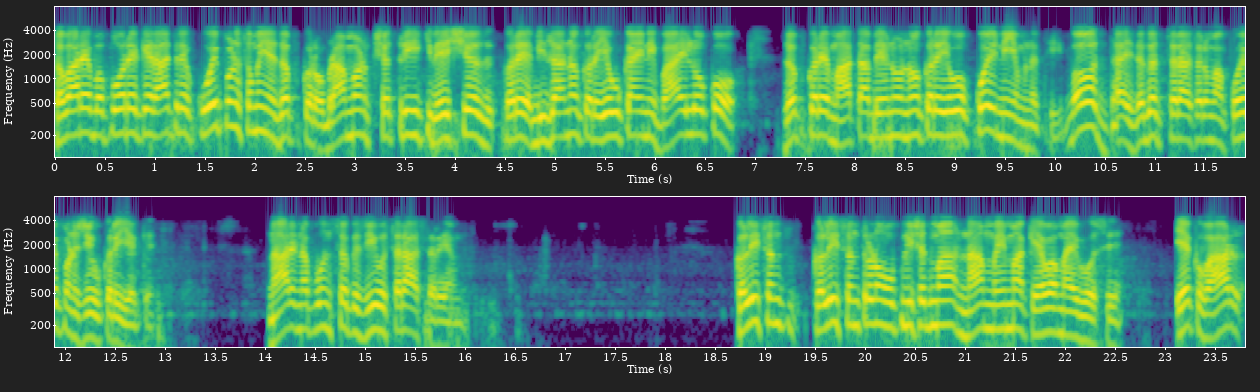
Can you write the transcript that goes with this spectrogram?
સવારે, બપોરે કે રાત્રે કોઈ પણ સમયે જપ કરો. બ્રાહ્મણ ક્ષત્રિય કે વૈશ્ય કરે, બીજા ન કરે, એવું કાંઈ નહીં. ભાઈ લોકો જપ કરે, માતા બહેનો ન કરે, એવો કોઈ નિયમ નથી. બધાય જગત સરાસરમાં કોઈ પણ જીવ કરી શકે. નારી નપુંસક જીવ સરાસર એમ. કલિસંત કલિસંત્રણો ઉપનિષદમાં નામ મહિમા કહેવામાં આવ્યો છે. એક વાર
